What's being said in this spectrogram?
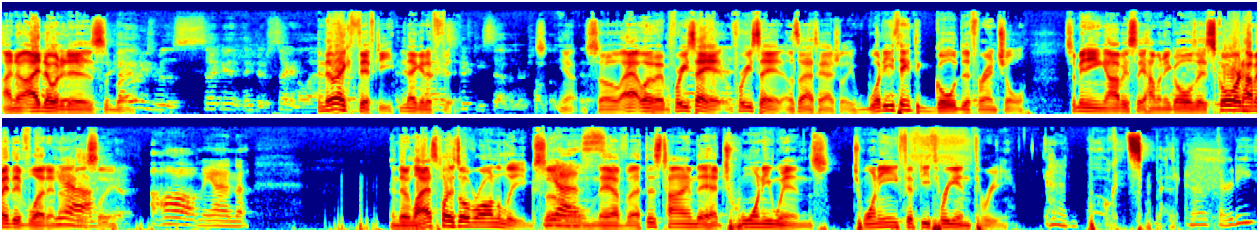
I know- I know what it is. The but- Coyotes were the second. I think they're second to last. And they're like 50, And they were negative minus 50. 57 or something. Yeah. Like that. So uh, wait, wait, before you say it, before you say it, let's ask Ashley. What do you think the goal differential? So meaning obviously how many goals they scored, how many they've let in, Yeah. obviously. Yeah. Oh man, and their last place overall in the league. So Yes. they have at this time they had 20 wins, 20, 53, and three. uh, Okay, it's so bad. uh, thirty.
